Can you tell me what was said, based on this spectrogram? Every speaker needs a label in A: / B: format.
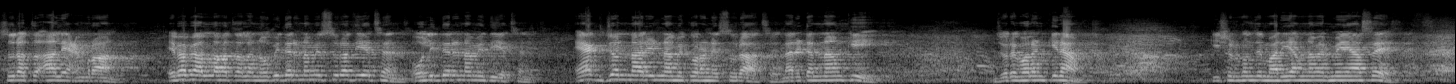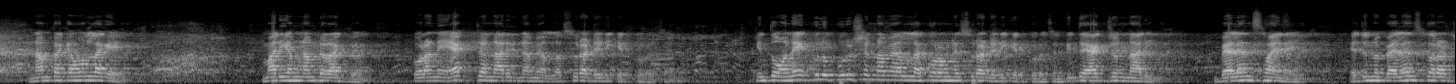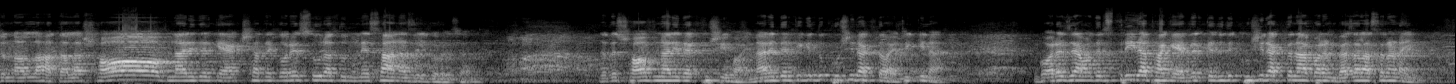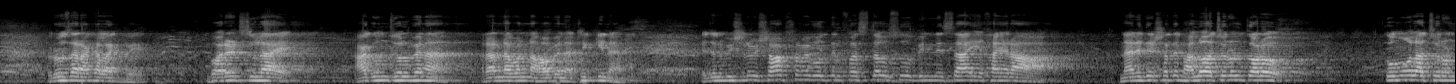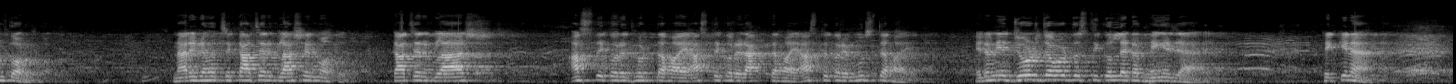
A: সুরাত আলে ইমরান। এভাবে আল্লাহ তাআলা নবীদের নামে সূরা দিয়েছেন অলিদের নামে দিয়েছেন। একজন নারীর নামে কোরআনে সূরা আছে। নারীটার নাম কি? জোরে বলেন কি নাম? কিশোরগঞ্জে মারিয়াম নামের মেয়ে আছে? নামটা কেমন লাগে? মারিয়াম নামটা রাখবেন। কোরআনে একটা নারীর নামে আল্লাহ সূরা ডেডিকেট করেছেন। কিন্তু অনেকগুলো পুরুষের নামে আল্লাহ কোরআনে সূরা ডেডিকেট করেছেন। কিন্তু একজন নারী। ব্যালেন্স হয় নাই। এজন্য ব্যালেন্স করার জন্য আল্লাহ তাআলা সব নারীদেরকে একসাথে করে সূরাতুন নেসা নাজিল করেছেন। যাতে সব নারীরা খুশি হয়। নারীদেরকে কিন্তু খুশি রাখতে হয়, ঠিক কি না ঘরে যে আমাদের স্ত্রীরা থাকে, এদেরকে যদি খুশি রাখতে না পারেন, ভেজাল আছে না নাই? রোজা রাখা লাগবে। ঘরের চুলায় আগুন জ্বলবে না রান্না বান্না হবে না, ঠিক কি না এজন্য বিষ্ণুনবী সব সময় বলতেন, ফাস্তাউসু বিন নিসাই খায়রা। নারীদের সাথে ভালো আচরণ করো। কোমল আচরণ করো। নারীরা হচ্ছে কাচের গ্লাসের মতো। কাচের গ্লাস আস্তে করে ধরতে হয়, আস্তে করে রাখতে হয়, আস্তে করে মুছতে হয়। এটা নিয়ে জোর জবরদস্তি করলে এটা ভেঙে যায়। ঠিক কি না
